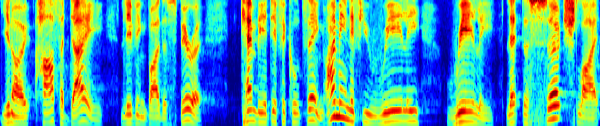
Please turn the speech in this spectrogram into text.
you know, half a day living by the Spirit can be a difficult thing. I mean, if you really, really let the searchlight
